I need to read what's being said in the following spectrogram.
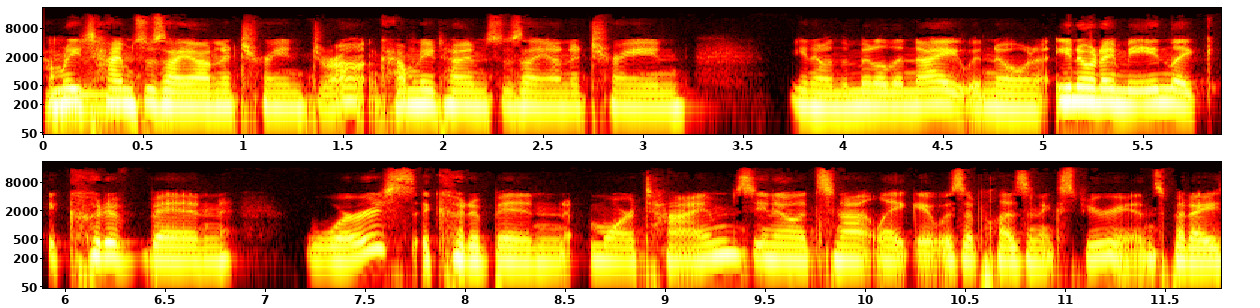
how many mm-hmm. times was I on a train drunk? How many times was I on a train, you know, in the middle of the night with no one, you know what I mean? Like it could have been worse. It could have been more times. You know, it's not like it was a pleasant experience, but I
